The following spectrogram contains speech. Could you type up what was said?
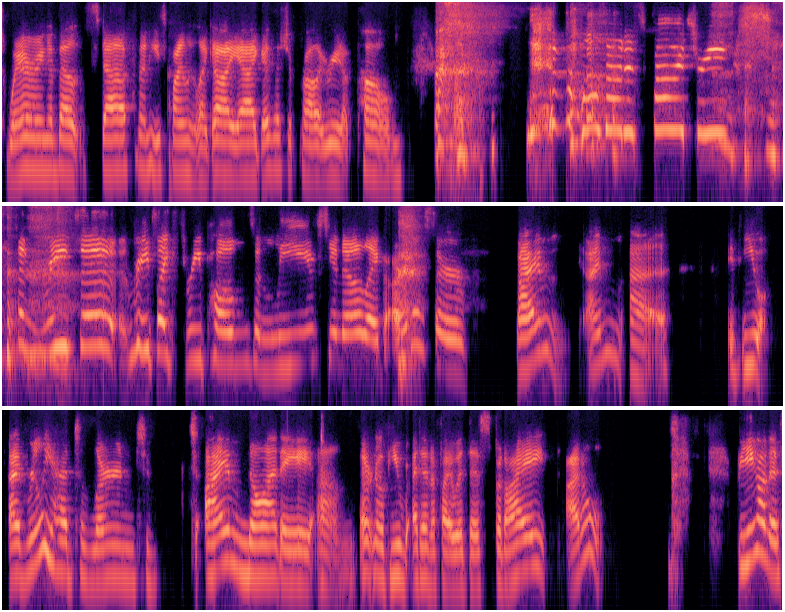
swearing about stuff. And then he's finally like, oh, yeah, I guess I should probably read a poem. pulls out his poetry and reads it, reads like three poems and leaves, you know, like artists are, I'm, I'm, uh, if you, I've really had to learn to, to I am not a, um, I don't know if you identify with this, but I, I don't, being on a,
